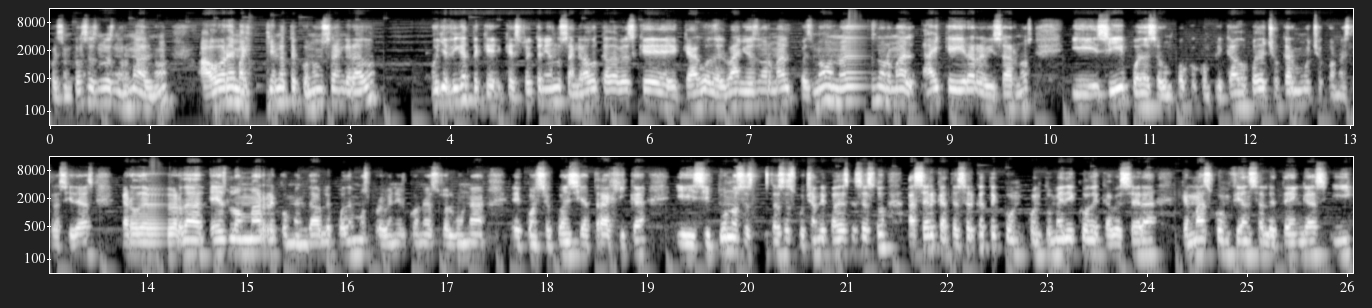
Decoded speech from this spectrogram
pues entonces no es normal, ¿no? Ahora imagínate con un sangrado, oye, fíjate que, estoy teniendo sangrado cada vez que, hago del baño, ¿es normal? Pues no, no es normal, hay que ir a revisarnos y sí, puede ser un poco complicado, puede chocar mucho con nuestras ideas, pero de verdad es lo más recomendable, podemos prevenir con esto alguna eh, consecuencia trágica y si tú nos estás escuchando y padeces esto, acércate, acércate con, tu médico de cabecera, que más confianza le tengas y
